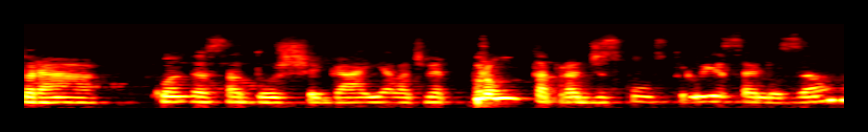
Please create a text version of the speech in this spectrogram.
para quando essa dor chegar e ela estiver pronta para desconstruir essa ilusão,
